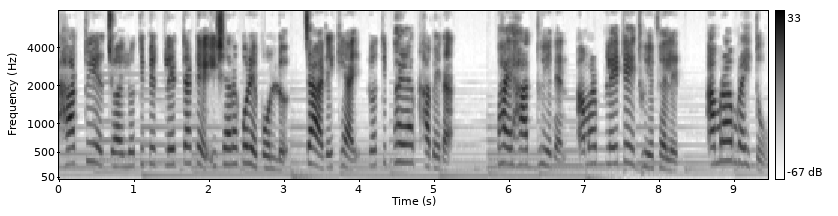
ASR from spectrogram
হাত ধুয়ে জয় লতিফের প্লেটটাকে ইশারা করে বলল চা রেখে আয়। লতিফ ভাই আর খাবে না। ভাই, হাত ধুয়ে নেন। আমার প্লেটেই ধুয়ে ফেলেন। আমরা আমরাই তো।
